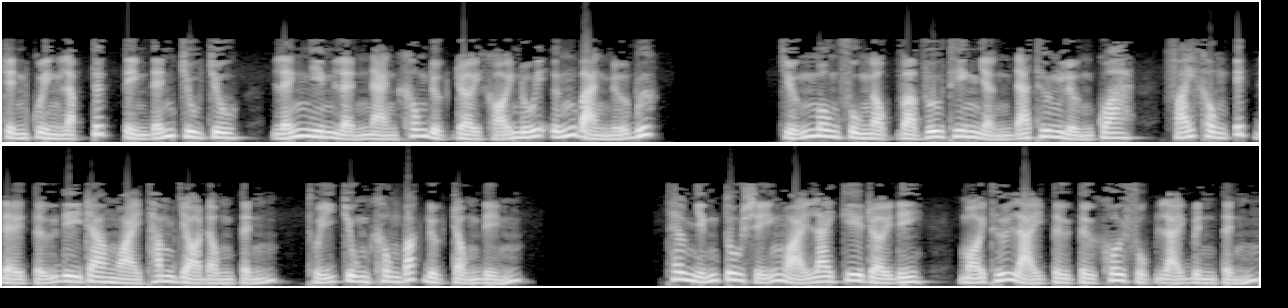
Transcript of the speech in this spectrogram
Trịnh quyền lập tức tìm đến Chu Chu, lén nghiêm lệnh nàng không được rời khỏi núi ứng bàn nửa bước. Chưởng môn Phù Ngọc và Vưu Thiên Nhận đã thương lượng qua, phái không ít đệ tử đi ra ngoài thăm dò động tĩnh, Thủy chung không bắt được trọng điểm. Theo những tu sĩ ngoại lai kia rời đi, mọi thứ lại từ từ khôi phục lại bình tĩnh.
